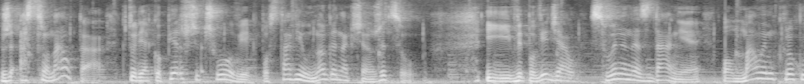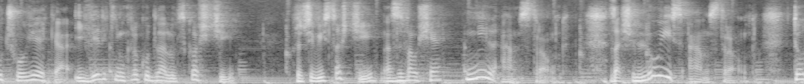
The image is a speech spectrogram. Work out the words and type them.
że astronauta, który jako pierwszy człowiek postawił nogę na Księżycu i wypowiedział słynne zdanie o małym kroku człowieka i wielkim kroku dla ludzkości, w rzeczywistości nazywał się Neil Armstrong. Zaś Louis Armstrong to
